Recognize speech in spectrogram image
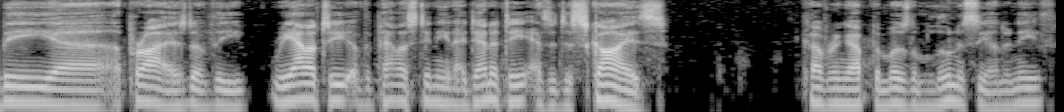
be uh, apprised of the reality of the Palestinian identity as a disguise, covering up the Muslim lunacy underneath.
